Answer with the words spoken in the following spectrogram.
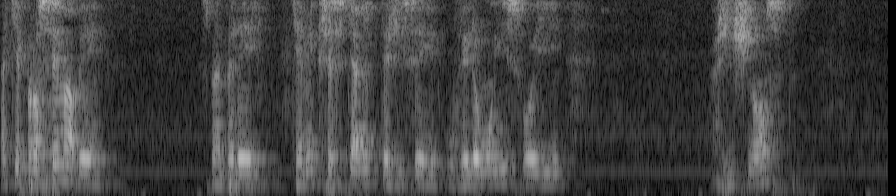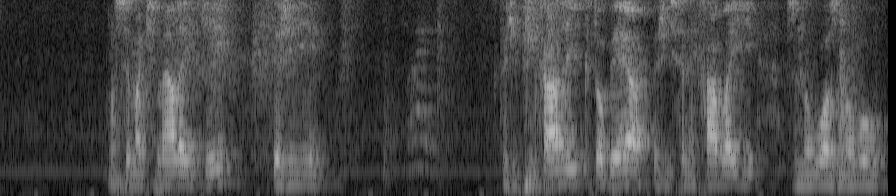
A tě prosím, aby jsme byli těmi křesťany, kteří si uvědomují svoji hříšnost. Prosím, ať jsme ale i ti, kteří, kteří přicházejí k tobě a kteří se nechávají znovu a znovu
